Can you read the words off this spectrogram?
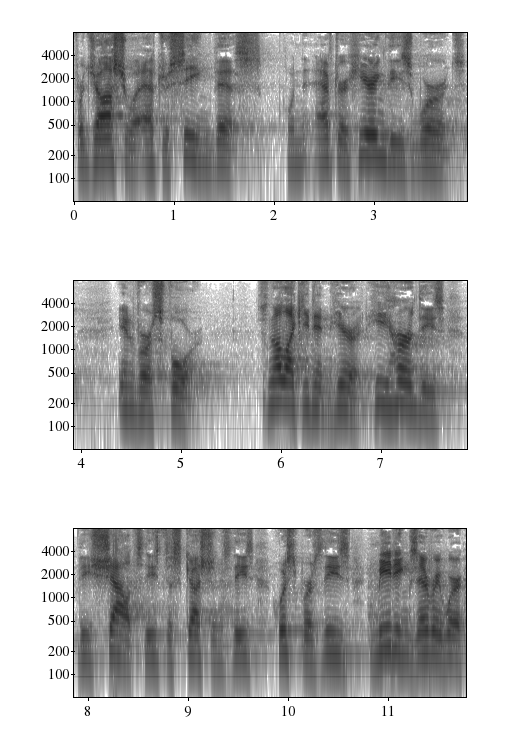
for Joshua after seeing this, when, after hearing these words in verse 4. It's not like he didn't hear it. He heard these, these shouts, these discussions, these whispers, these meetings everywhere.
